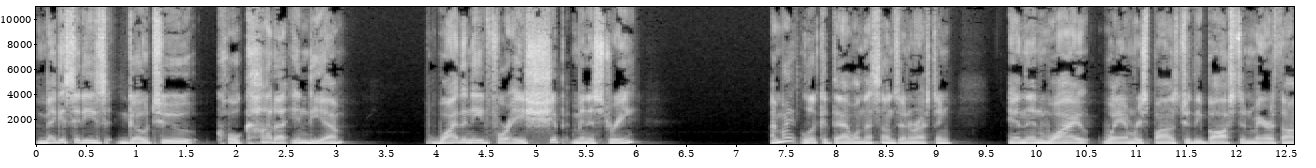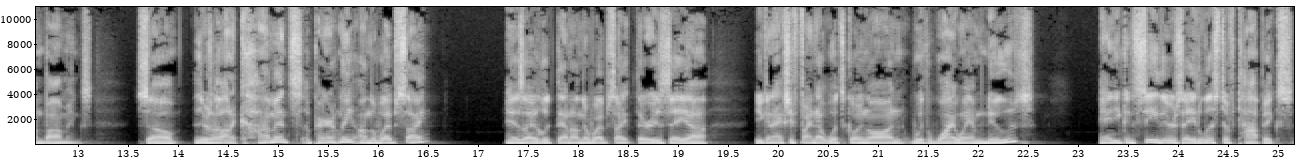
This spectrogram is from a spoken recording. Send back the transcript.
Mega cities go to Kolkata, India. Why the need for a ship ministry? I might look at that one. That sounds interesting. And then YWAM responds to the Boston Marathon bombings. So there's a lot of comments apparently on the website. As I looked at on their website, there is a, uh, you can actually find out what's going on with YWAM News and you can see there's a list of topics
